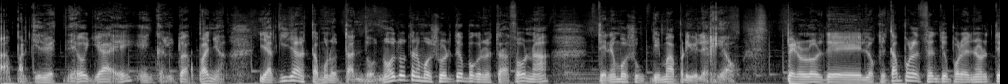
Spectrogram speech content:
a partir de hoy ya, ¿eh? en casi toda España. Y aquí ya lo estamos notando. Nosotros tenemos suerte porque en nuestra zona tenemos un clima privilegiado. Pero los de los que están por el centro y por el norte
